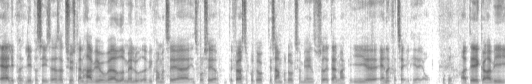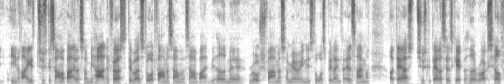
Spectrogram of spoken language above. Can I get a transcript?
Ja, lige, lige præcis. Altså Tyskland har vi jo været ude og melde ud, at vi kommer til at introducere det første produkt, det samme produkt, som vi har introduceret i Danmark i øh, andet kvartal her i år. Okay. Og det gør vi i en række tyske samarbejder, som vi har. Det første, det var et stort farmasamarbejde, vi havde med Roche Pharma, som er jo en af de store spillere inden for Alzheimer, og deres tyske datterselskab, der hedder Rox Health,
